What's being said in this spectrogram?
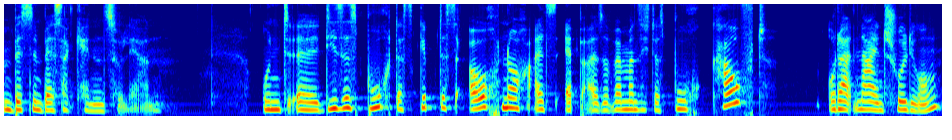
ein bisschen besser kennenzulernen. Und äh, dieses Buch, das gibt es auch noch als App. Also wenn man sich das Buch kauft, oder nein, Entschuldigung,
